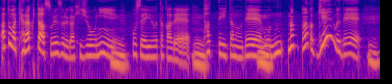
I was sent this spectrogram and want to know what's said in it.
あとはキャラクターそれぞれが非常うにん。個性豊かでうん。立っていたので、うん。もうななんかゲームでうん。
